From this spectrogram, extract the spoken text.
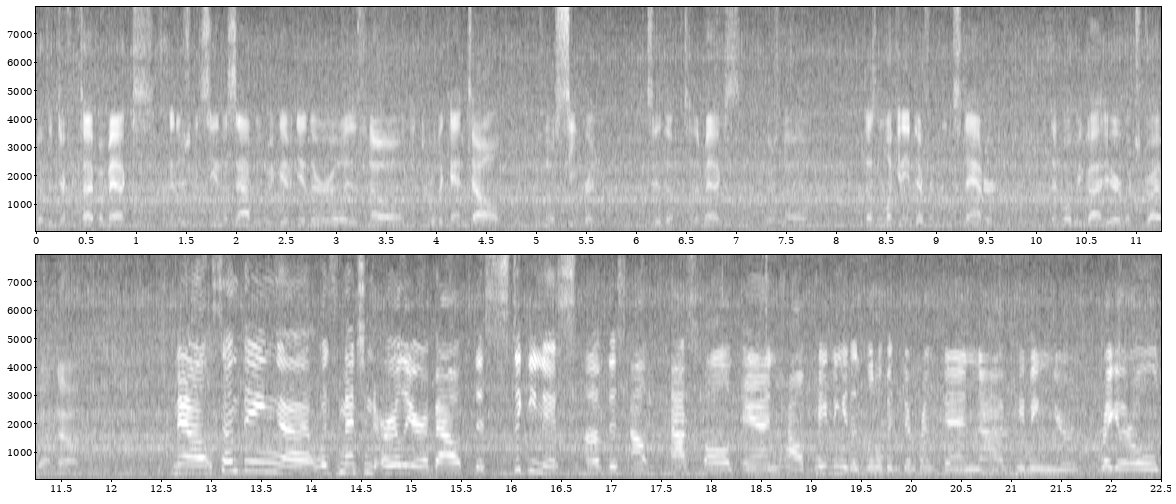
with a different type of mix. And as you can see in the samples we've given you, there really is no, you really can't tell. There's no secret to the to the mix. There's no, it doesn't look any different than standard than what we got here, what you drive on now. Now, something uh, was mentioned earlier about the stickiness of this asphalt and how paving it is a little bit different than uh, paving your regular old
